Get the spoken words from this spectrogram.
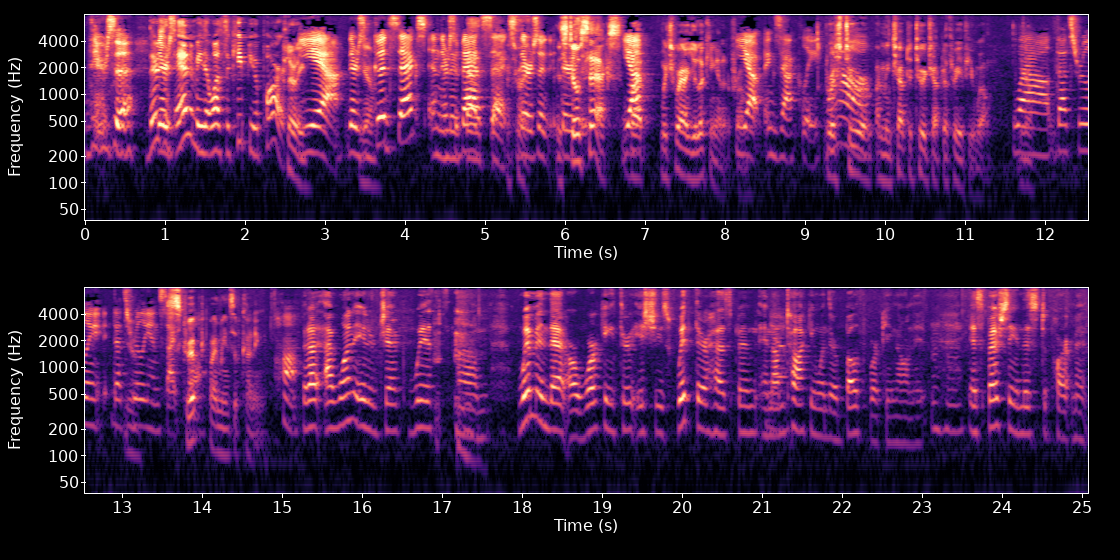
there's a There's, there's an enemy that wants to keep you apart. Clearly, yeah there's Yeah. good sex and there's there's a bad, bad sex, sex. right. there's a it's still a- sex, yeah but which way are you looking at it from? yeah exactly Verse two, or I mean, chapter two or chapter three, if you will. You know, wow that's really that's yeah. really insightful Stripped by means of cunning. huh But I, I want to interject with um, women that are working through issues with their husband, and Yeah. I'm talking when they're both working on it, Mm-hmm. especially in this department.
